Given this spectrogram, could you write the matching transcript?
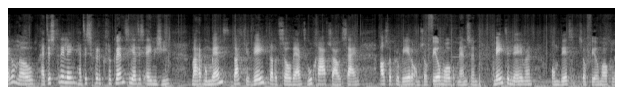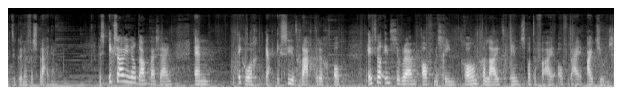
I don't know. Het is trilling, het is frequentie, het is energie. Maar het moment dat je weet dat het zo werkt, hoe gaaf zou het zijn als we proberen om zoveel mogelijk mensen mee te nemen om dit zoveel mogelijk te kunnen verspreiden. Dus ik zou je heel dankbaar zijn. En ik hoor, ja, ik zie het graag terug op eventueel Instagram of misschien gewoon geliked in Spotify of bij iTunes.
